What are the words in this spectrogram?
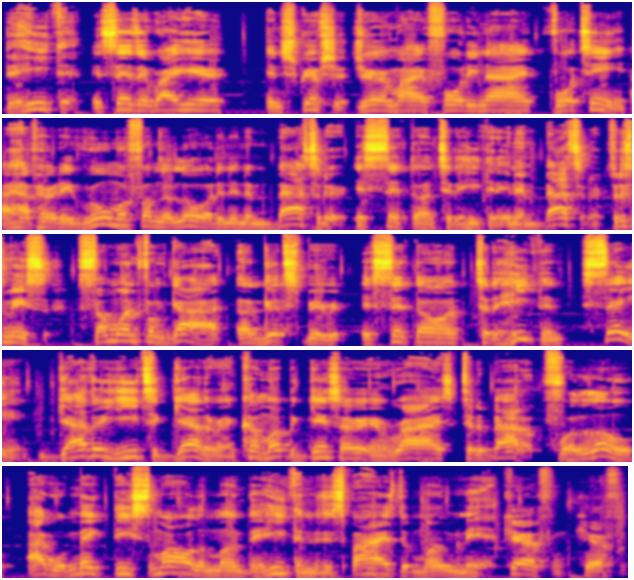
The heathen. It says it right here in scripture. Jeremiah 49 14. I have heard a rumor from the Lord, and an ambassador is sent unto the heathen. An ambassador. So this means someone from God, a good spirit, is sent on to the heathen, saying, Gather ye together and come up against her and rise to the battle. For lo, I will make thee small among the heathen despised among men. Careful, careful,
